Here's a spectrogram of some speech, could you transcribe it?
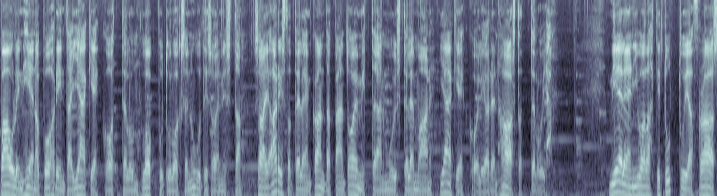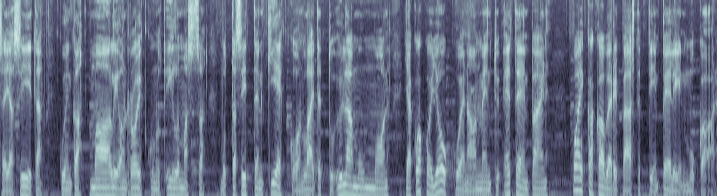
Paulin hieno pohdinta jääkiekkoottelun lopputuloksen uutisoinnista sai Aristoteleen kantapään toimittajan muistelemaan jääkiekkoilijoiden haastatteluja. Mieleen juolahti tuttuja fraaseja siitä, kuinka maali on roikkunut ilmassa, mutta sitten kiekko on laitettu ylämummoon ja koko joukkueena on menty eteenpäin, vaikka kaveri päästettiin peliin mukaan.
